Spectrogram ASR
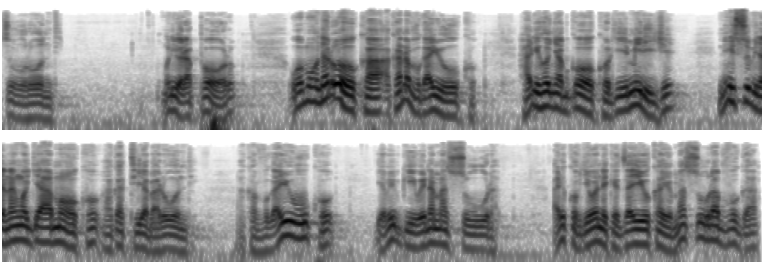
z'u Burundi. Muri iyo raporo uwo muntu aruhuka akanavuga yuko hariho nyabwoko ryimirije n'isubirananwa ry'amoko hagati y'abarundi. Akavuga yuko yabibwiwe n'amasura. Ariko vyibonekeza yuko ayo masura avuga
